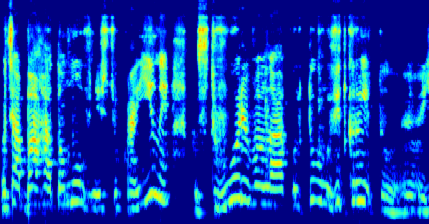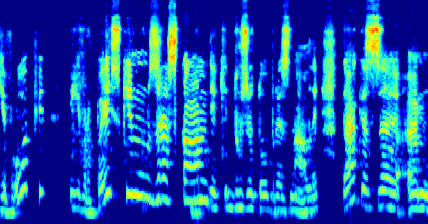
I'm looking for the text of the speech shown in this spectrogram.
оця багатомовність України створювала культуру відкриту е, Європі. Європейським зразкам, які дуже добре знали, так з ем,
